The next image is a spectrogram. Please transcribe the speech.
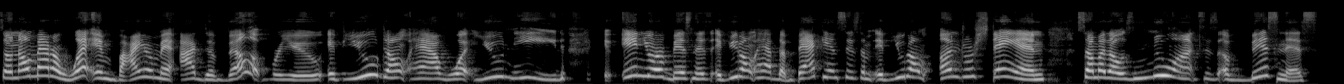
So no matter what environment I develop for you, if you don't have what you need in your business, if you don't have the back end system, if you don't understand some of those nuances of business,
